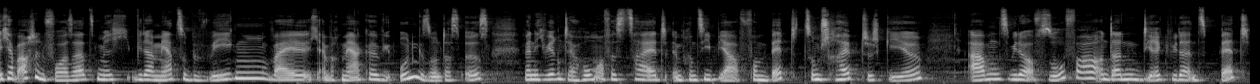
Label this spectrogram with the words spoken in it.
Ich habe auch den Vorsatz, mich wieder mehr zu bewegen, weil ich einfach merke, wie ungesund das ist, wenn ich während der Homeoffice-Zeit im Prinzip ja vom Bett zum Schreibtisch gehe, abends wieder aufs Sofa und dann direkt wieder ins Bett.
